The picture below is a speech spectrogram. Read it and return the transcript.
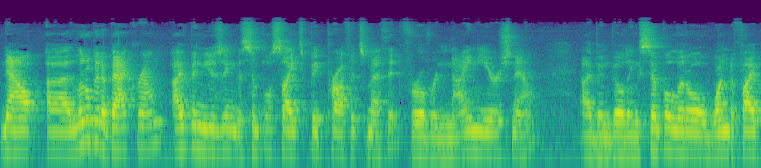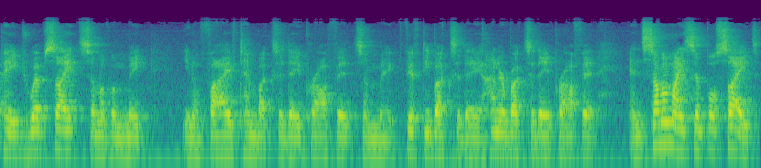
Now, a little bit of background. I've been using the Simple Sites Big Profits method for over nine years now. I've been building simple little one to five page websites. Some of them make you know five, ten bucks a day profit. Some make 50 bucks a day, 100 bucks a day profit. And some of my simple sites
